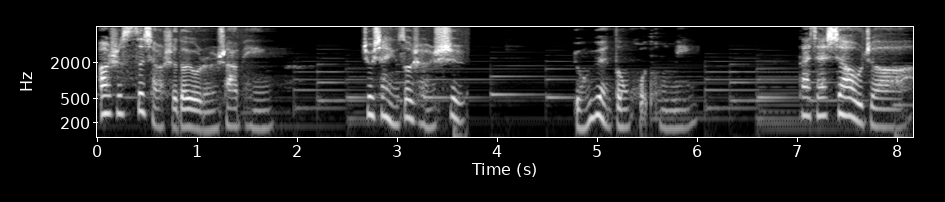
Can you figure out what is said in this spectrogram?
二十四小时都有人刷屏，就像一座城市，永远灯火通明，大家笑着。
